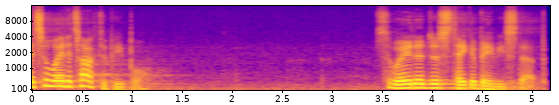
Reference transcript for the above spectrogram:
It's a way to talk to people. It's a way to just take a baby step.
